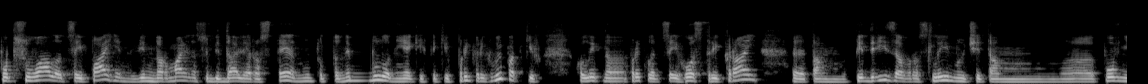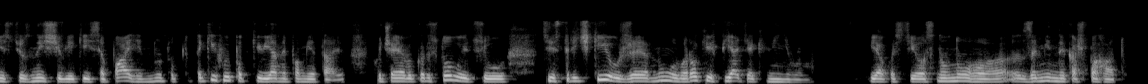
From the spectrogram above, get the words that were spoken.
попсувало цей пагін, він нормально собі далі росте. Ну, тобто не було ніяких таких прикрих випадків, коли б, наприклад, цей гострий край е- там підрізав рослину чи там е- повністю знищив якийсь пагін. Ну, тобто таких випадків я не пам'ятаю. Хоча я використовую цю, ці стрічки вже ну, років 5 як мінімум в якості основного замінника шпагату.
